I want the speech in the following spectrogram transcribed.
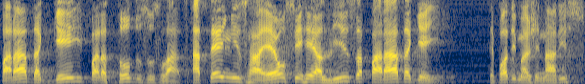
Parada gay para todos os lados. Até em Israel se realiza parada gay. Você pode imaginar isso?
